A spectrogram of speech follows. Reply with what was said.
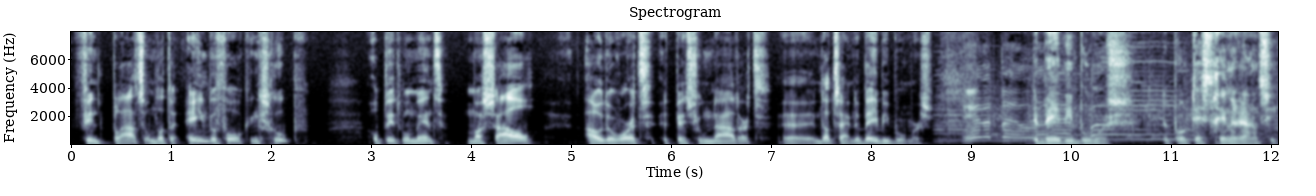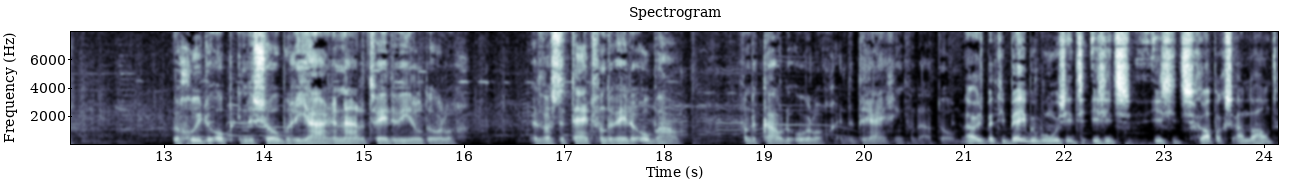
vindt plaats omdat er één bevolkingsgroep op dit moment massaal ouder wordt, het pensioen nadert. Eh, en dat zijn de babyboomers. De babyboomers, de protestgeneratie. We groeiden op in de sobere jaren na de Tweede Wereldoorlog. Het was de tijd van de wederopbouw. van de Koude Oorlog en de dreiging van de atoom. Nou is met die babyboomers iets, is iets, is iets grappigs aan de hand.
